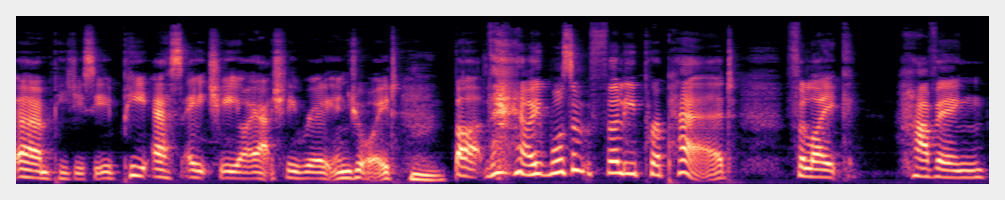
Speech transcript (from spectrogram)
um, PGC, PSHE, I actually really enjoyed, Hmm. but I wasn't fully prepared for like having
